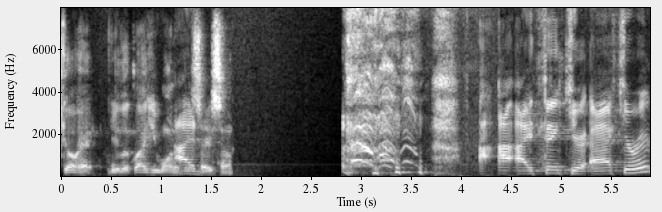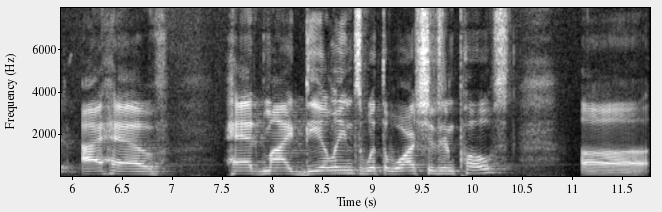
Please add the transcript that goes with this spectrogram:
Go ahead. You look like you wanted I, to say something. I, I think you're accurate. I have had my dealings with the Washington Post uh,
